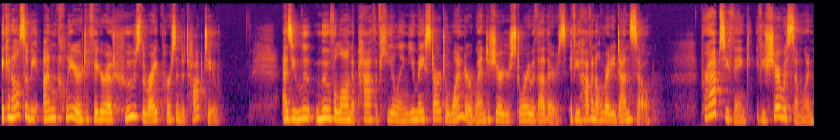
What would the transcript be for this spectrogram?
It can also be unclear to figure out who's the right person to talk to. As you lo- move along a path of healing, you may start to wonder when to share your story with others if you haven't already done so. Perhaps you think if you share with someone,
